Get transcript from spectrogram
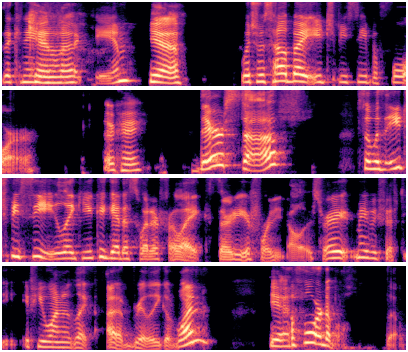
the Canadian Canada. Olympic team, yeah which was held by HBC before. okay Their stuff. So with HBC, like you could get a sweater for like 30 or 40 dollars, right? Maybe 50 if you wanted like a really good one. yeah Affordable, though.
